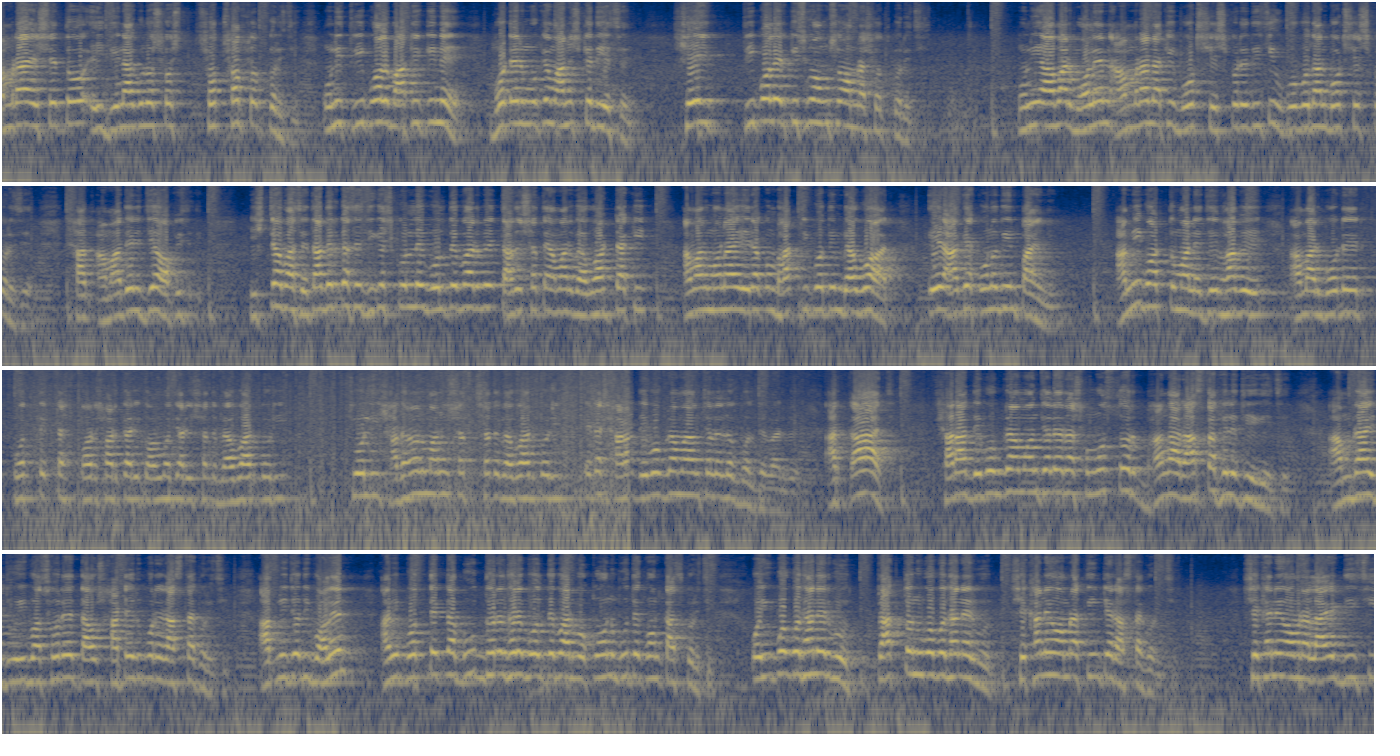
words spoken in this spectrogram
আমরা এসে তো এই দিনাগুলো শোধ সব শোধ করেছি। উনি ত্রিপল বাকি কিনে ভোটের মুখে মানুষকে দিয়েছেন। সেই ত্রিপলের কিছু অংশ আমরা শোধ করেছি। উনি আবার বলেন, আমরা নাকি ভোট শেষ করে দিয়েছি, উপপ্রধান ভোট শেষ করেছে। আমাদের যে অফিস স্টাফ আছে, তাদের কাছে জিজ্ঞেস করলে বলতে পারবে, তাদের সাথে আমার ব্যবহারটা কি? আমার মনে হয় এরকম ভাতৃপ্রতিম ব্যবহার এর আগে কোনো দিন পাইনি। আমি বর্তমানে যেভাবে আমার বোর্ডের প্রত্যেকটা কর- সরকারি কর্মচারীর সাথে ব্যবহার করি, চলি, সাধারণ মানুষের সাথে ব্যবহার করি, এটা সারা দেবগ্রাম অঞ্চলের লোক বলতে পারবে। আর কাজ সারা দেবগ্রাম অঞ্চলেরা সমস্ত ভাঙা রাস্তা ফেলে দিয়ে গিয়েছে। আমরা দুই বছরে তাও ষাটের উপরে রাস্তা করেছি। আপনি যদি বলেন, আমি প্রত্যেকটা বুথ ধরে ধরে বলতে পারব কোন বুথে কোন কাজ করেছি। ওই উপপ্রধানের বুথ, প্রাক্তন উপপ্রধানের বুথ, সেখানেও আমরা তিনটে রাস্তা করেছি। সেখানেও আমরা লাইট দিয়েছি।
